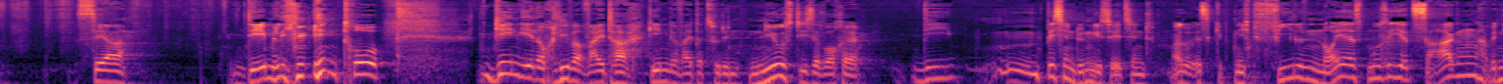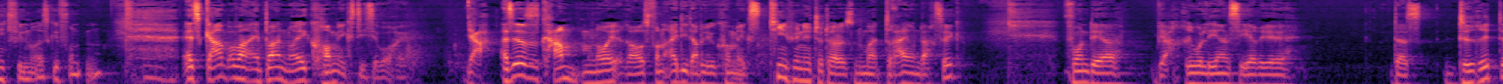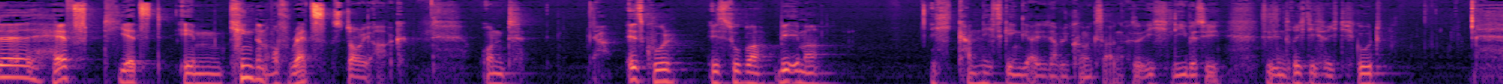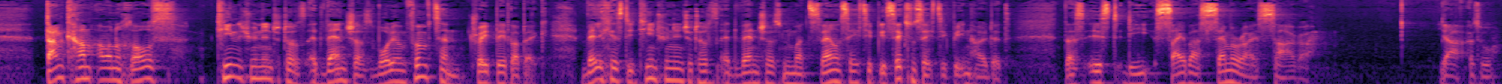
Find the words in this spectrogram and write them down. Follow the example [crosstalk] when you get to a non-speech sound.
sehr dämlichen [laughs] Intro gehen wir doch lieber weiter. Gehen wir weiter zu den News diese Woche, die ein bisschen dünn gesät sind. Also es gibt nicht viel Neues, muss ich jetzt sagen. Habe ich nicht viel Neues gefunden. Es gab aber ein paar neue Comics diese Woche. Ja, als erstes kam neu raus von IDW Comics Teen Mutant Ninja Turtles Nummer 83 von der ja, regulären Serie. Das dritte Heft jetzt im Kingdom of Reds Story Arc. Und ja, ist cool, ist super, wie immer. Ich kann nichts gegen die IDW Comics sagen. Also ich liebe sie. Sie sind richtig, richtig gut. Dann kam aber noch raus Teenage Mutant Ninja Turtles Adventures Volume 15 Trade Paperback, welches die Teenage Mutant Ninja Turtles Adventures Nummer 62 bis 66 beinhaltet. Das ist die Cyber Samurai Saga. Ja, also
